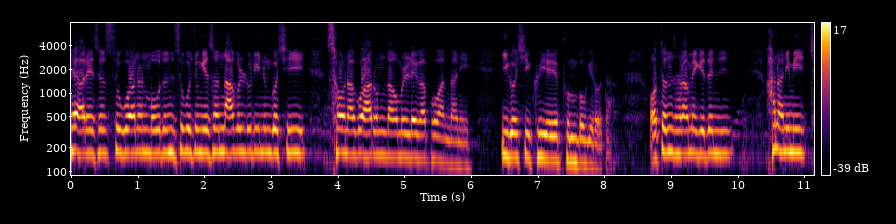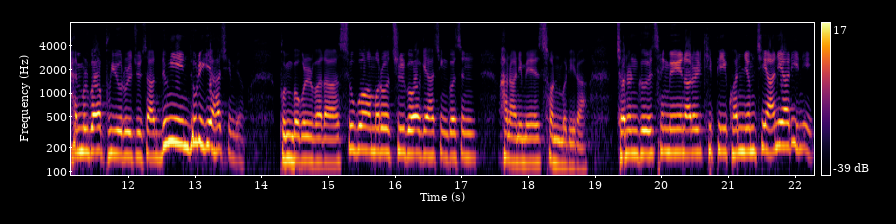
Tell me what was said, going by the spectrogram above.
해 아래서 수고하는 모든 수고 중에서 낙을 누리는 것이 선하고 아름다움을 내가 보았나니 이것이 그의 분복이로다. 어떤 사람에게든지 하나님이 재물과 부유를 주사 능히 누리게 하시며 분복을 받아 수고함으로 즐거워하게 하신 것은 하나님의 선물이라. 저는 그 생명의 날을 깊이 관념치 아니하리니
